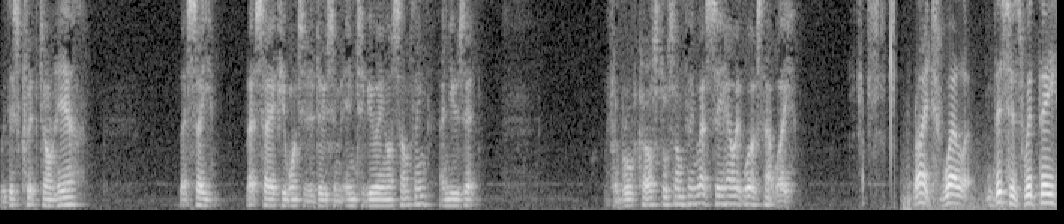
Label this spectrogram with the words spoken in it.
with this clipped on here. Let's say, let's say if you wanted to do some interviewing or something and use it for broadcast or something. Let's see how it works that way. Right, well, this is with the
